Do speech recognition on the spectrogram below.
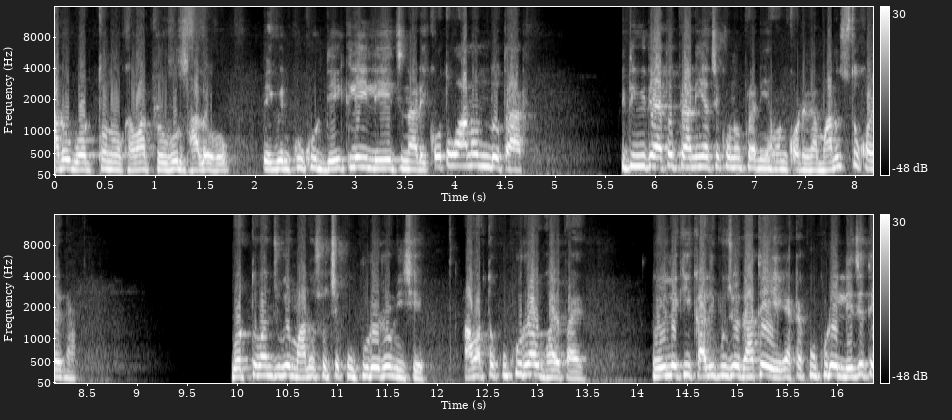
আরও বর্ধন হোক, আমার প্রভুর ভালো হোক। দেখবেন কুকুর দেখলেই লেজ নাড়ে, কত আনন্দ তার। পৃথিবীতে এত প্রাণী আছে, কোনো প্রাণী এমন করে না, মানুষ তো করে না। বর্তমান যুগে মানুষ হচ্ছে কুকুরেরও নিচে আমার তো কুকুররাও ভয় পায়। নইলে কি কালী পুজোর রাতে একটা কুকুরের লেজেতে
